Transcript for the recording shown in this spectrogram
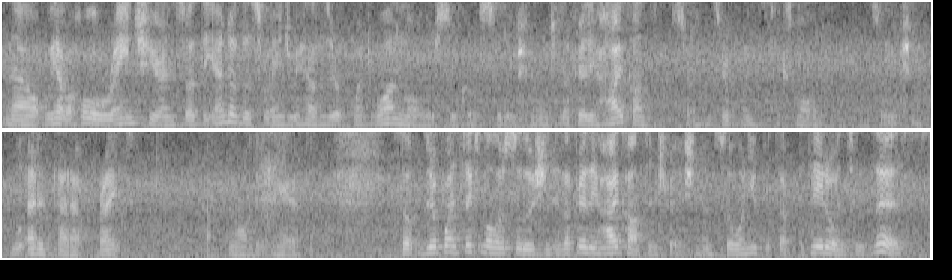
Now we have a whole range here, and so at the end of this range we have 0.1 molar sucrose solution, which is a fairly high concentration, sorry, 0.6 molar solution. We'll edit that up, right? We won't do it here. Okay. So 0.6 molar solution is a fairly high concentration, and so when you put that potato into this,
